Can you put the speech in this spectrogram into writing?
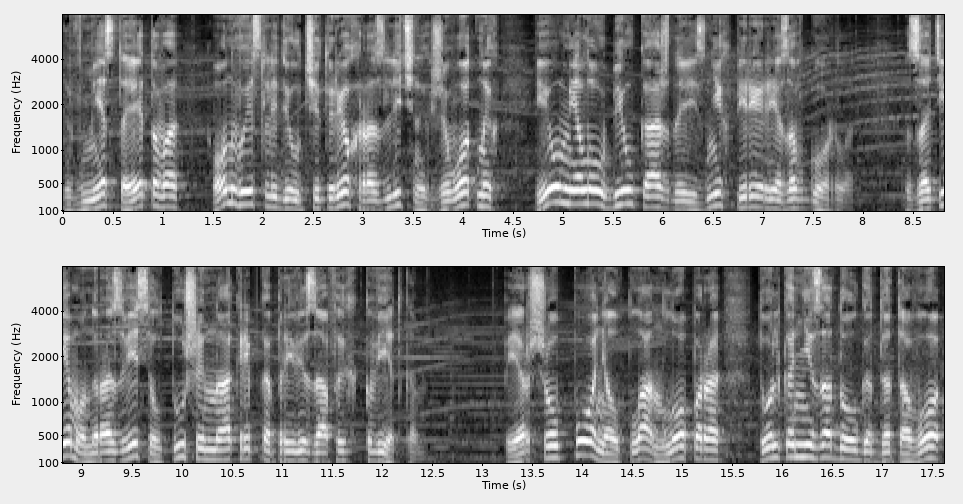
Вместо этого он выследил четырех различных животных и умело убил каждое из них, перерезав горло. Затем он развесил туши, накрепко привязав их к веткам. Першоу понял план Лопора только незадолго до того,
